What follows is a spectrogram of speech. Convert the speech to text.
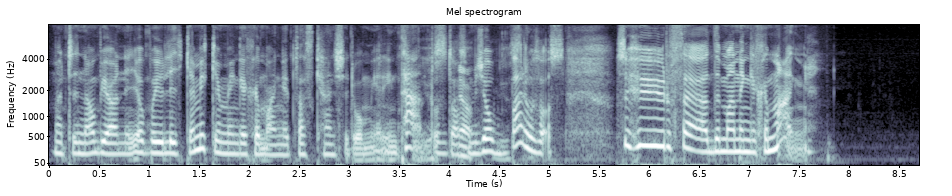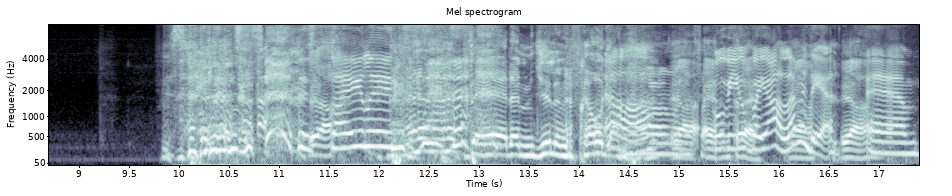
Martina och Björn ni jobbar ju lika mycket med engagemanget fast kanske då mer internt Just hos de som Ja, jobbar hos oss. Så hur föder man engagemang? The silence, the Ja. silence. Det är den gyllene frågan. Ja. det Och vi jobbar ju alla med Ja. det.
